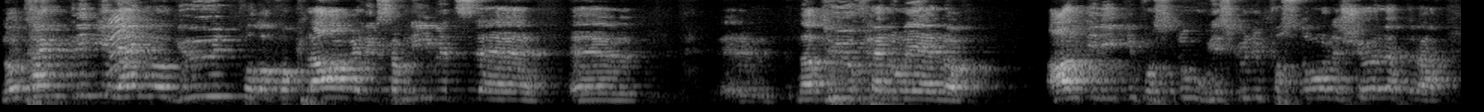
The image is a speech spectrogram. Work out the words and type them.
Nå trengte vi ikke lenger Gud for å forklare liksom livets eh, eh, eh naturfenomener. Alt vi ikke forsto. Vi skulle forstå det sjøl etter hvert.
